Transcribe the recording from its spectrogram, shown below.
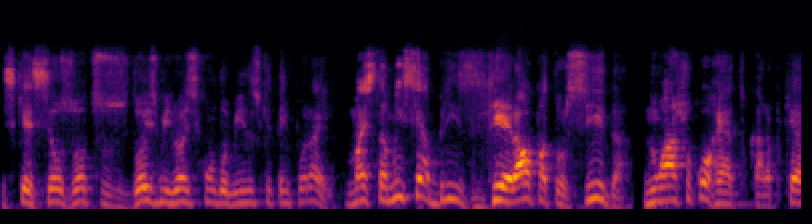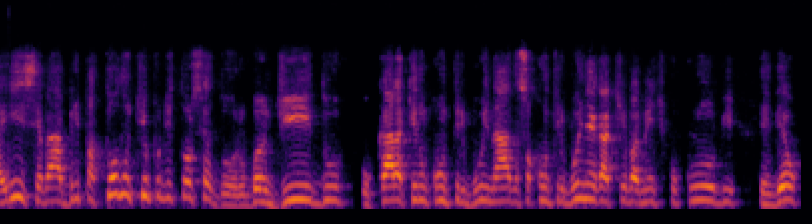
esquecer os outros 2 milhões de condomínios que tem por aí. Mas também se abrir geral para torcida, não acho correto, cara, porque aí você vai abrir para todo tipo de torcedor, o bandido, o cara que não contribui nada, só contribui negativamente para o clube, entendeu?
